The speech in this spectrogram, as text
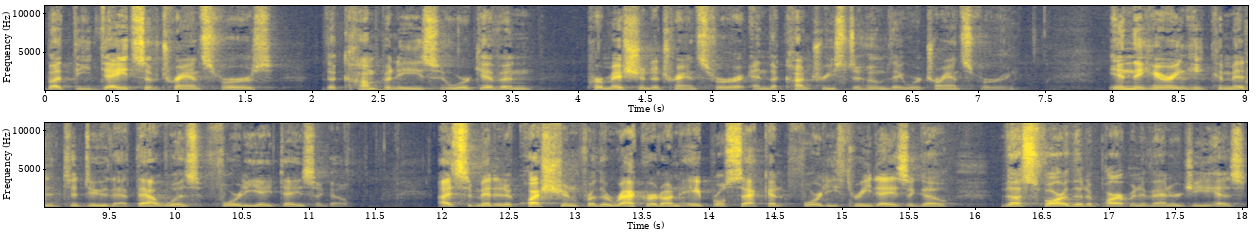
but the dates of transfers, the companies who were given permission to transfer, and the countries to whom they were transferring. In the hearing, he committed to do that. That was 48 days ago. I submitted a question for the record on April 2nd, 43 days ago, Thus far, the Department of Energy has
